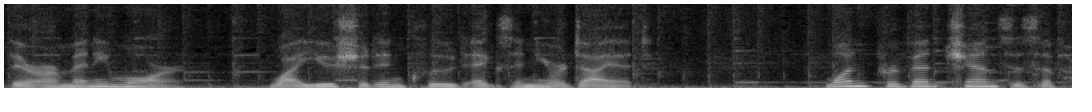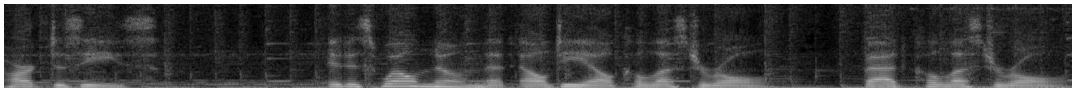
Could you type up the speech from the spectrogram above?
there are many more, why you should include eggs in your diet. 1. Prevent chances of heart disease. It is well known that LDL cholesterol, bad cholesterol,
